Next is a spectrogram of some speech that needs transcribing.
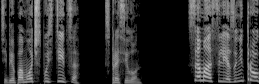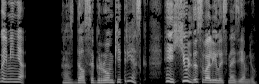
«Тебе помочь спуститься?» — спросил он. «Сама слезу, не трогай меня!» Раздался громкий треск, и Хюльда свалилась на землю.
